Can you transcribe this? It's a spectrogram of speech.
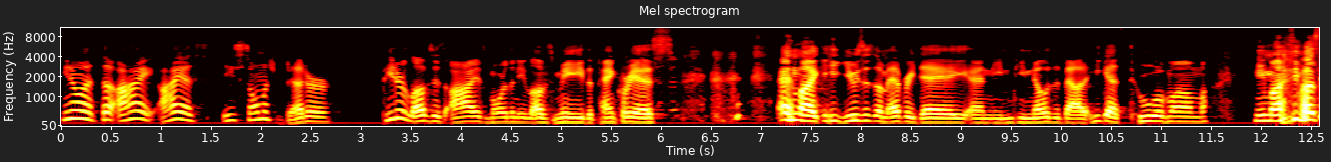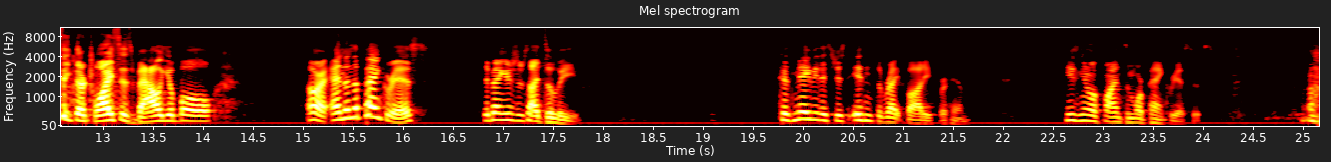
you know what? The eye, eye is, he's so much better. Peter loves his eyes more than he loves me, the pancreas. and, like, he uses them every day and he, he knows about it. He gets two of them. He must, he must think they're twice as valuable. All right, and then the pancreas, the pancreas decides to leave because maybe this just isn't the right body for him. He's going to find some more pancreases,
